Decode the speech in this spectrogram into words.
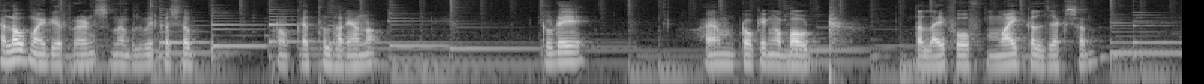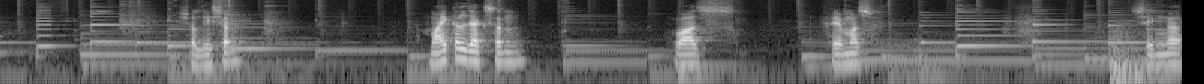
Hello, my dear friends. I am Balveer Kashyap from Kaithal, Haryana. Today, I am talking about the life of Michael Jackson. So, listen. Michael Jackson was famous singer.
